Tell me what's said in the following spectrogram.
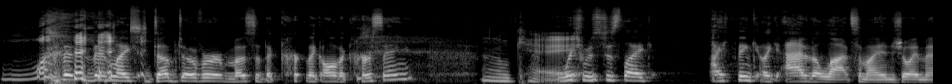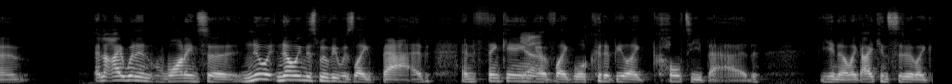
What? Then, then like dubbed over most of the cur- like all the cursing. Okay. which was just like I think like added a lot to my enjoyment. And I went in wanting to knew knowing this movie was like bad and thinking Yeah. of like, well, could it be like culty bad? You know, like I consider like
